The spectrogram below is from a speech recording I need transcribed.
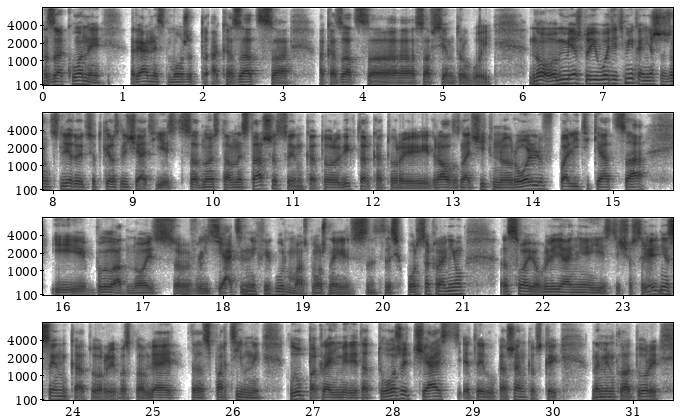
законы, реальность может оказаться, оказаться совсем другой. Но между его детьми, конечно же, следует все-таки различать. Есть, с одной стороны, старший сын, который Виктор, который играл значительную роль в политике отца и был одной из влиятельных фигур, возможно, и до сих пор сохранил свое влияние. Есть еще средний сын, который возглавляет э, спортивный клуб, по крайней мере, это тоже часть этой лукашенковской номенклатуры.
